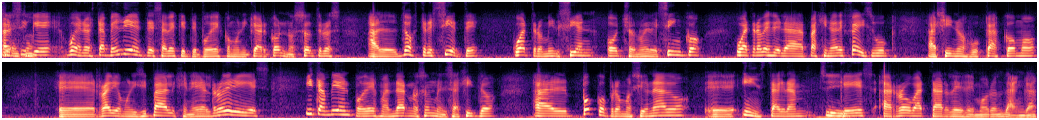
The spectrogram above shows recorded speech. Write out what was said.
Así que, bueno, está pendiente, sabes que te podés comunicar con nosotros al 237-4100-895 o a través de la página de Facebook. Allí nos buscás como eh, Radio Municipal General Rodríguez y también podés mandarnos un mensajito al poco promocionado eh, Instagram Sí. que es arroba tardes de morondanga.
